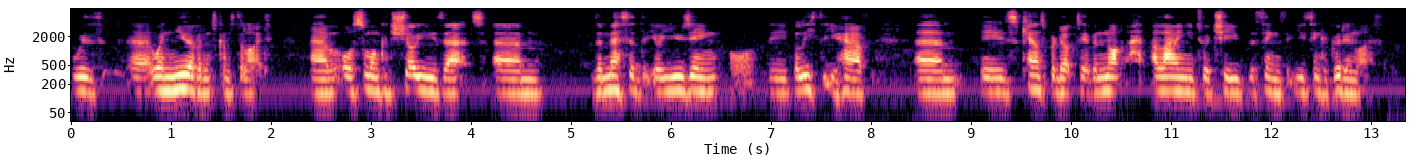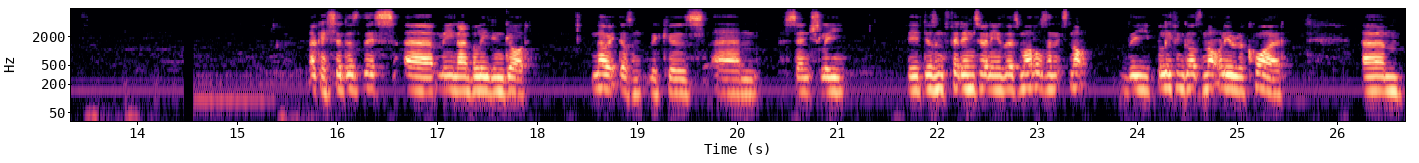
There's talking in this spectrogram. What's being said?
with uh, when new evidence comes to light, um, or someone can show you that um, the method that you're using or the belief that you have um, is counterproductive and not allowing you to achieve the things that you think are good in life. Okay, so does this uh, mean I believe in God? No, it doesn't, because um, essentially it doesn't fit into any of those models, and it's not the belief in God's not really required. Um,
